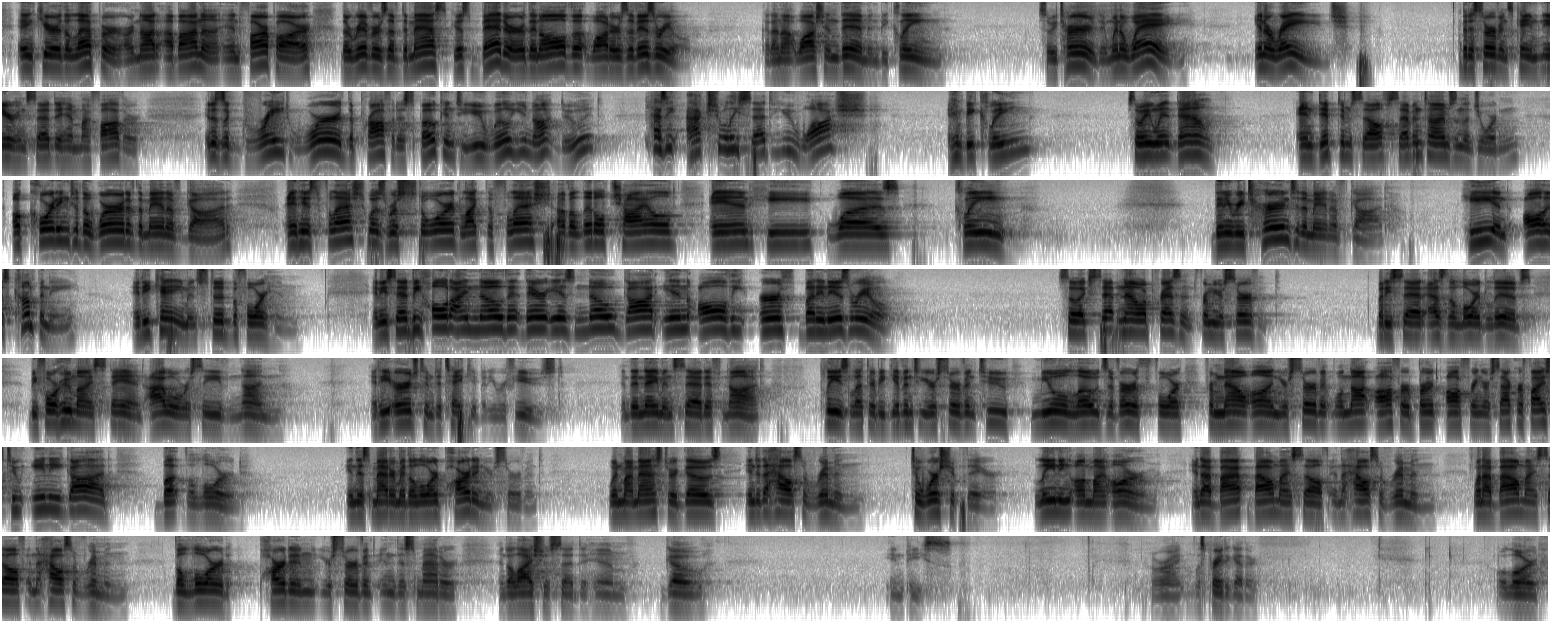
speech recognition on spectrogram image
and cure the leper? Are not Abana and Pharpar, the rivers of Damascus, better than all the waters of Israel? Could I not wash in them and be clean? So he turned and went away in a rage. But his servants came near and said to him, My father, it is a great word the prophet has spoken to you. Will you not do it? Has he actually said to you, Wash and be clean? So he went down and dipped himself seven times in the Jordan, according to the word of the man of God, and his flesh was restored like the flesh of a little child, and he was clean. Then he returned to the man of God, he and all his company, and he came and stood before him. And he said, Behold, I know that there is no God in all the earth but in Israel. So accept now a present from your servant. But he said, As the Lord lives, before whom I stand, I will receive none. And he urged him to take it, but he refused. And then Naaman said, If not, please let there be given to your servant two mule loads of earth, for from now on your servant will not offer burnt offering or sacrifice to any God but the Lord. In this matter, may the Lord pardon your servant. When my master goes into the house of Rimmon to worship there, leaning on my arm, and I bow myself in the house of Rimmon, when I bow myself in the house of Rimmon, the Lord pardon your servant in this matter. And Elisha said to him, Go in peace. All right, let's pray together. Oh Lord,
